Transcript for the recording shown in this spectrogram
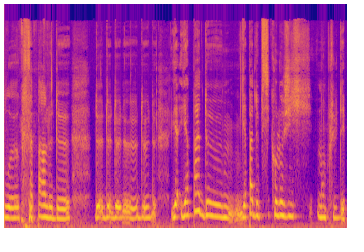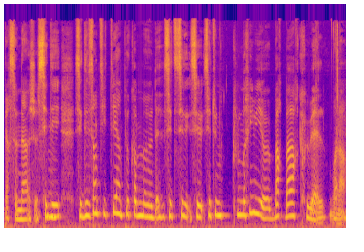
euh, que ça parle de. Il de, n'y a, y a, pas de, il a pas de psychologie non plus des personnages. C'est mm. des, c'est des entités un peu comme, c'est une clownerie barbare, cruelle, voilà.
